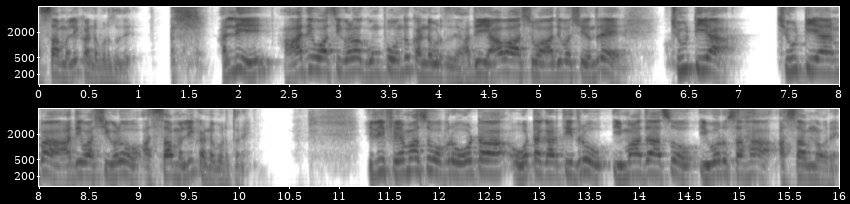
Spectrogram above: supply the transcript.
ಅಸ್ಸಾಮಲ್ಲಿ ಕಂಡುಬರುತ್ತದೆ. ಅಲ್ಲಿ ಆದಿವಾಸಿಗಳ ಗುಂಪು ಒಂದು ಕಂಡುಬರುತ್ತದೆ. ಅದು ಯಾವ ಆಸು ಆದಿವಾಸಿ ಅಂದರೆ ಚೂಟಿಯಾ ಚೂಟಿಯಾ ಎಂಬ ಆದಿವಾಸಿಗಳು ಅಸ್ಸಾಮಲ್ಲಿ ಕಂಡುಬರ್ತಾರೆ ಇಲ್ಲಿ ಫೇಮಸ್ಸು ಒಬ್ಬರು ಓಟ, ಓಟಗಾರ್ತಿ ಹಿಮಾದಾಸು ಇಮಾದಾಸು ಇವರು ಸಹ ಅಸ್ಸಾಂನವರೇ.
